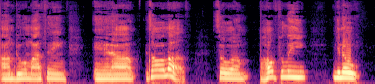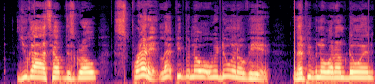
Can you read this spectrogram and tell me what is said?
I'm doing my thing and, uh, it's all love. So, um, hopefully, you know, you guys help this grow. Spread it. Let people know what we're doing over here. Let people know what I'm doing,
